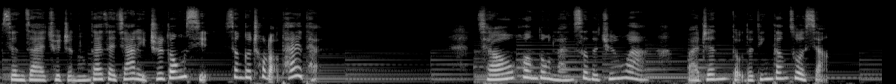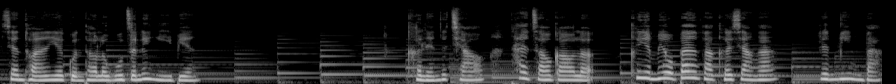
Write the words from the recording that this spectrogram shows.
现在却只能待在家里吃东西，像个臭老太太。乔晃动蓝色的军袜，把针抖得叮当作响，线团也滚到了屋子另一边。可怜的乔，太糟糕了。可也没有办法可想啊，认命吧，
